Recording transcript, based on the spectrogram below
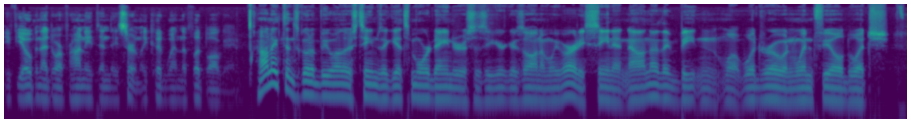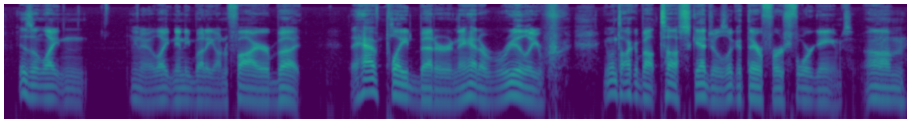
if you open that door for Huntington, they certainly could win the football game. Huntington's going to be one of those teams that gets more dangerous as the year goes on, and we've already seen it. Now I know they've beaten what Woodrow and Winfield, which isn't lighting, you know, lighting anybody on fire, but they have played better, and they had a really. You want to talk about tough schedules? Look at their first four games. Um,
